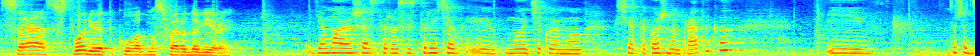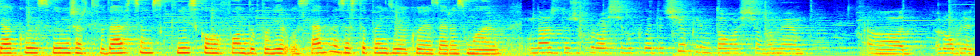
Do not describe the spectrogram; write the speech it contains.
Це створює таку атмосферу довіри. Я маю шестеро сестричок, і ми очікуємо ще також на братика. І дуже дякую своїм жертводавцям з Київського фонду Повір у себе за стипендію, яку я зараз маю. У нас дуже хороші викладачі, окрім того, що вони е, роблять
